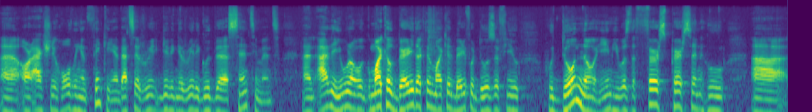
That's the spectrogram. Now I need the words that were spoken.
uh, are actually holding and thinking. And that's a giving a really good uh, sentiment. And Adi, you know, Michael Burry, Dr. Michael Burry, for those of you who don't know him, he was the first person who uh,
